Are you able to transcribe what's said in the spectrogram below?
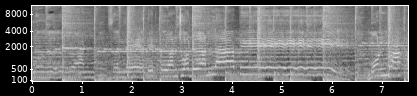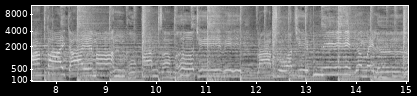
เลือนเสน่ห์ติดเตือนชั่วเดือนและปี มนรักปากตายใจมันผูกพันเสมอชีวิตตราบชั่วชีพนี้จะไม่เลืม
